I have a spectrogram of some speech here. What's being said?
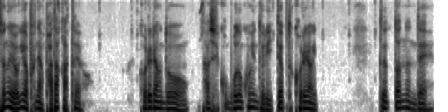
저는 여기가 그냥 바닥 같아요. 거래량도 사실 코- 모든 코인들이 이때부터 거래량이 뜨, 떴는데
